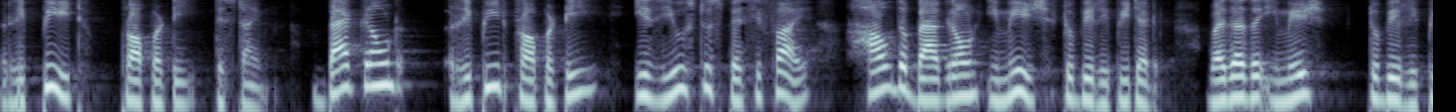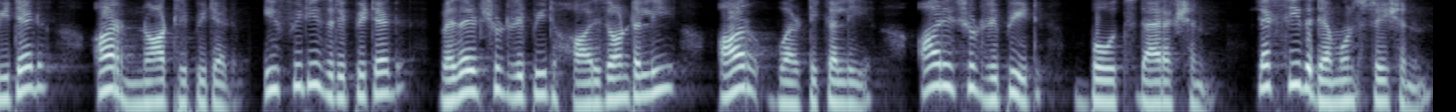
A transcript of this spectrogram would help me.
repeat property this time. Background repeat property is used to specify how the background image to be repeated, whether the image to be repeated or not repeated. If it is repeated, whether it should repeat horizontally or vertically or it should repeat both direction. Let's see the demonstration.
